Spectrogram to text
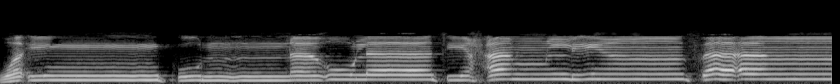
وَإِن كُنَّ أُولَاتِ حَمْلٍ فَأَنفِقُوا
